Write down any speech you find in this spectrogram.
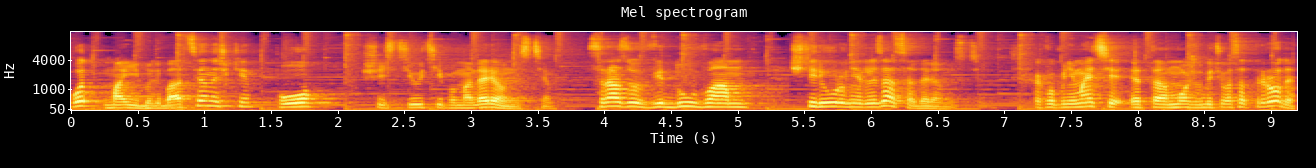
Вот мои были бы оценочки по шестью типам одаренности. Сразу введу вам 4 уровня реализации одаренности. Как вы понимаете, это может быть у вас от природы.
